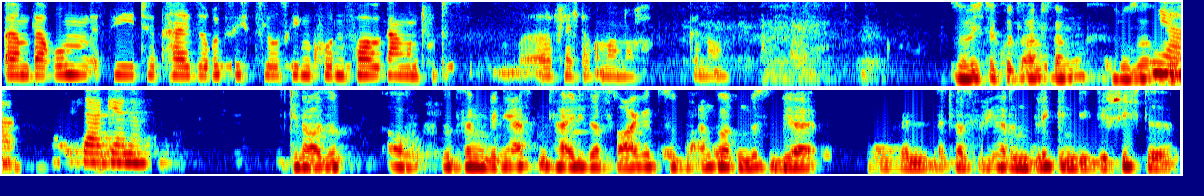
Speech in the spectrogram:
ähm, warum ist die Türkei so rücksichtslos gegen Kurden vorgegangen und tut es äh, vielleicht auch immer noch? Genau. Soll ich da kurz anfangen, Rosa? Ja, klar, gerne. Genau, also auch sozusagen um den ersten Teil dieser Frage zu beantworten, müssen wir einen etwas längeren Blick in die Geschichte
